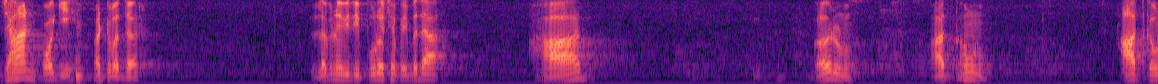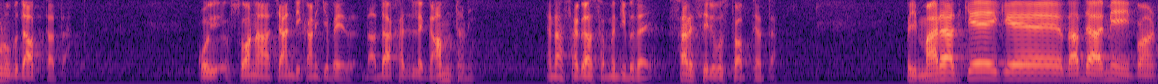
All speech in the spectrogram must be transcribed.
જાન પોગી અટવદર. લગ્ન વિધિ પૂરો થયો પછી બધા હાથ ગરણું, હાથ ઘઉણું હાથ ઘઉણું બધા આપતા હતા. કોઈ સોના, ચાંદી, કારણ કે ભાઈ દાદા ખાસ એટલે ગામધણી. એના સગા સંબંધી બધા સારી સારી વસ્તુ આપતા હતા. પછી મહારાજ કહે કે, દાદા, અમે પણ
